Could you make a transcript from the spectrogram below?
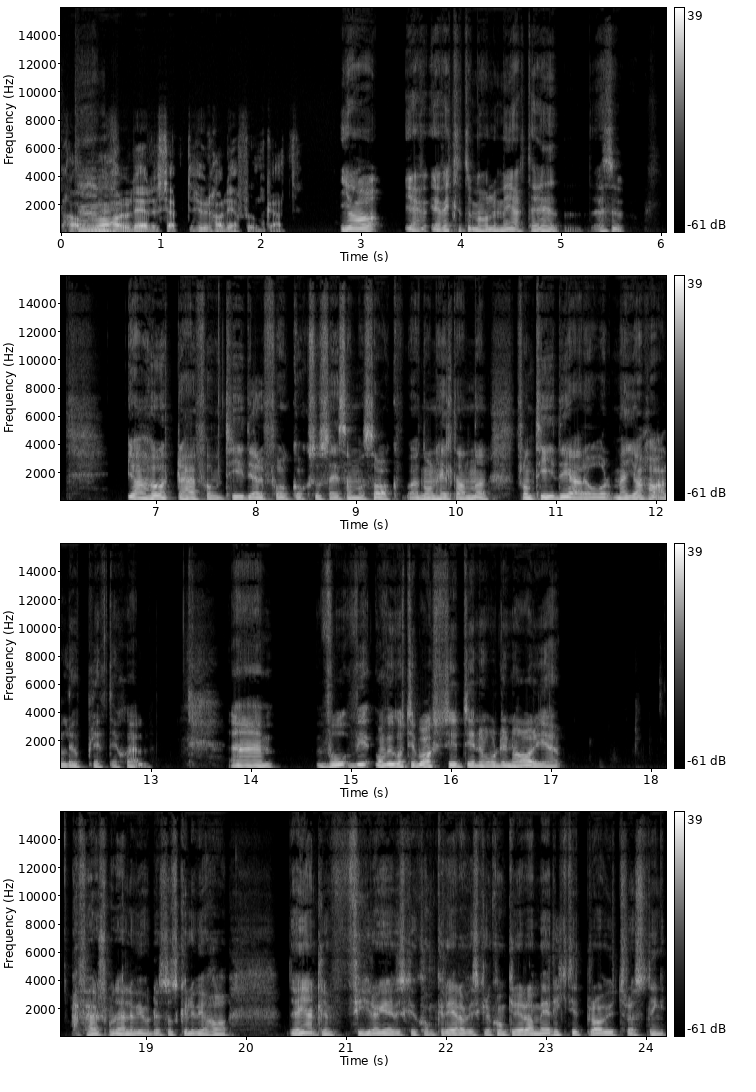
har, mm. vad har det receptet, hur har det funkat? Ja, jag, jag, vet inte om jag håller med att det är... Alltså, jag har hört det här från tidigare folk också säga samma sak. Någon helt annan från tidigare år, men jag har aldrig upplevt det själv. Um, om vi går tillbaka till, till den ordinarie affärsmodellen vi gjorde så skulle vi ha det är egentligen fyra grejer vi skulle konkurrera. Vi skulle konkurrera med riktigt bra utrustning.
